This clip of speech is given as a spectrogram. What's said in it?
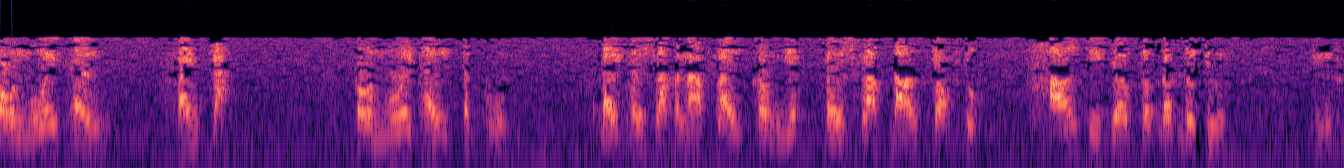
កូនមួយត្រូវ ខ្លែងចាប់កូនមួយត្រូវទឹកគួយប្តីត្រូវស្លាប់បណ្ណាផ្លូវក្រុមញាតិទៅស្លាប់ដោយចោះជុះហើយគេយកទៅដុតដូចជួយជាខ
